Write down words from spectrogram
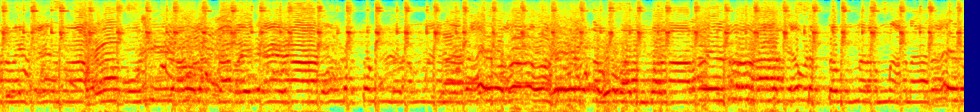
ధర్మాపురిలో పట్నమైతేనా? దేవుడత్త ఉన్నదమ్మా నారాయణ. దేవుడత్త ఉన్నదమ్మా నారాయణ.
